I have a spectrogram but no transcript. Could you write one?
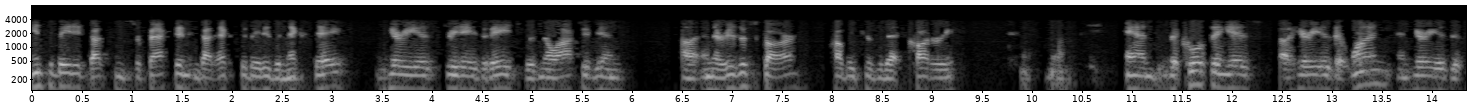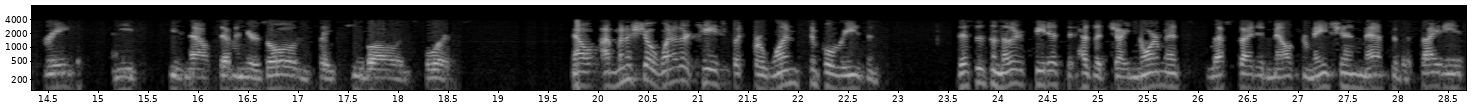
intubated, got some surfactant, and got extubated the next day. And here he is, three days of age with no oxygen. Uh, and there is a scar, probably because of that cautery. and the cool thing is, uh, here he is at one, and here he is at three, and he's, he's now seven years old and plays t-ball and sports. Now, I'm going to show one other case, but for one simple reason. This is another fetus that has a ginormous left-sided malformation, massive ascites.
